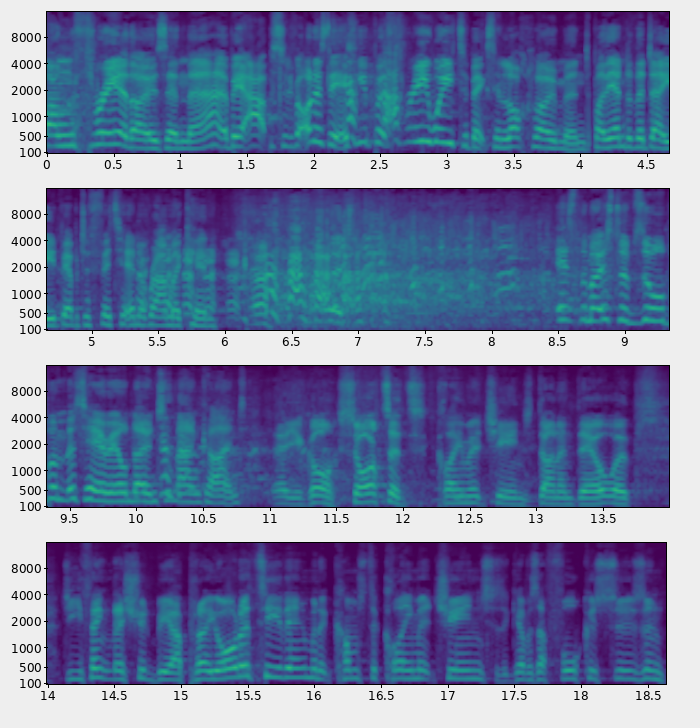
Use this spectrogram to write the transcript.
Bung three of those in there. It'd be absolutely. Honestly, if you put three Weetabix in Loch Lomond, by the end of the day, you'd be able to fit it in a ramekin. it's the most absorbent material known to mankind. There you go, sorted. Climate change done and dealt with. Do you think this should be a priority then when it comes to climate change? Does it give us a focus, Susan?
